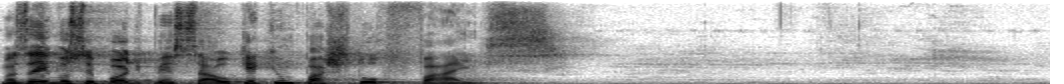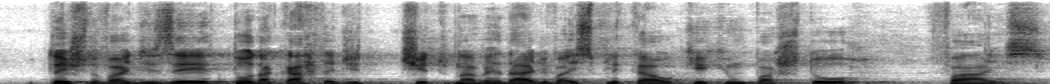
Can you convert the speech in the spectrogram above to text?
Mas aí você pode pensar, o que é que um pastor faz? Texto vai dizer, toda a carta de Tito, na verdade, vai explicar o que, que um pastor faz.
